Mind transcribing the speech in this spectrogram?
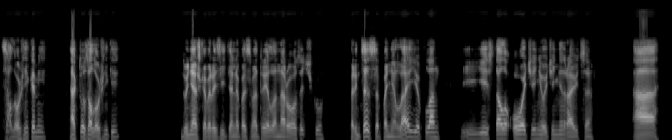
Заложниками? А кто заложники? Дуняшка выразительно посмотрела на Розочку. Принцесса поняла ее план, и ей стало очень-очень не нравиться. — А,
